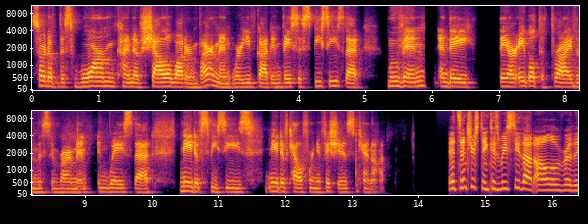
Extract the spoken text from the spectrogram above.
sort of this warm, kind of shallow water environment where you've got invasive species that move in and they they are able to thrive in this environment in ways that native species, native California fishes cannot. It's interesting because we see that all over the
